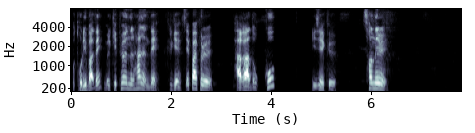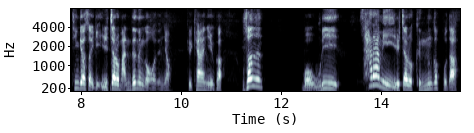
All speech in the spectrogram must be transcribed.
뭐 도리바데 뭐 이렇게 표현을 하는데 그게 쇠 파이프를 박아 놓고 이제 그 선을 튕겨서 이게 일자로 만드는 거거든요. 그렇게 하는 이유가 우선은 뭐 우리 사람이 일자로 긋는 것보다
